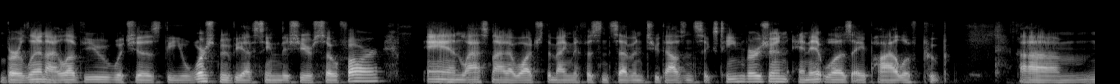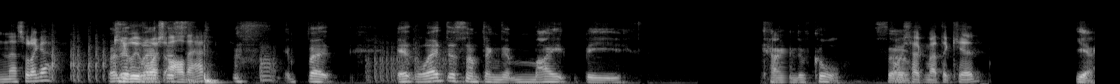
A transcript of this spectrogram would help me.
Berlin, I Love You, which is the worst movie I've seen this year so far. And last night I watched the Magnificent Seven 2016 version, and it was a pile of poop. Um, and that's what I got. But Can you believe I watched to all that? but it led to something that might be kind of cool. So Are we talking about the kid? yeah.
